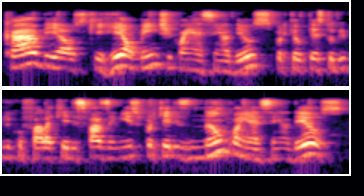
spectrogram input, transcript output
cabe aos que realmente conhecem a Deus, porque o texto bíblico fala que eles fazem isso porque eles não conhecem a Deus,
